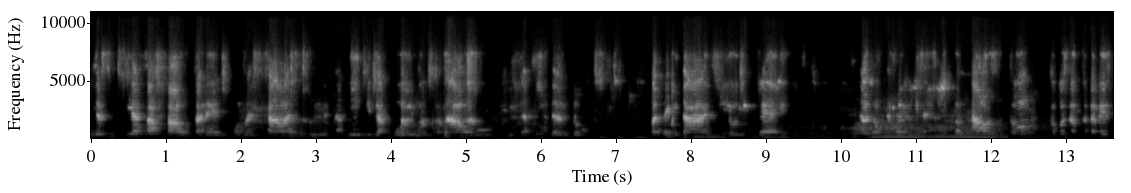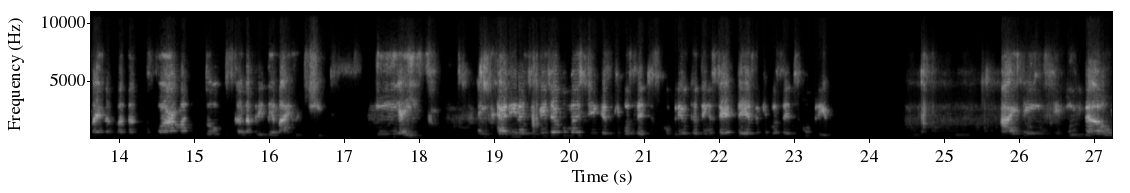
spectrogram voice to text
e eu senti essa falta, né, de conversar, de, rede de apoio emocional, da vida, do, de maternidade ou de mulher. Então, estou muito feliz aqui no caos, estou gostando cada vez mais da plataforma, estou buscando aprender mais aqui. E. É isso. Karina, divide algumas dicas que você descobriu, que eu tenho certeza que você descobriu. Ai, gente, então,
